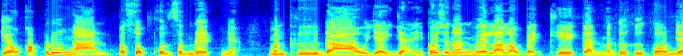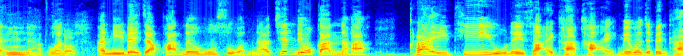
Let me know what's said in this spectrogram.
เกี่ยวกับเรื่องงานประสบผลสำเร็จเนี่ย มันคือดาวใหญ่ ๆ เพราะฉะนั้นเวลาเราแบ่งเค้กกันมันก็คือก้อนใหญ่อืมนะคะเพราะงั้นครับอันนี้ได้จากพาร์ทเนอร์หุ้นส่วนนะ เช่นเดียวกันนะคะ ใครที่อยู่ในสายค้าขาย ไม่ว่าจะเป็นค้า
